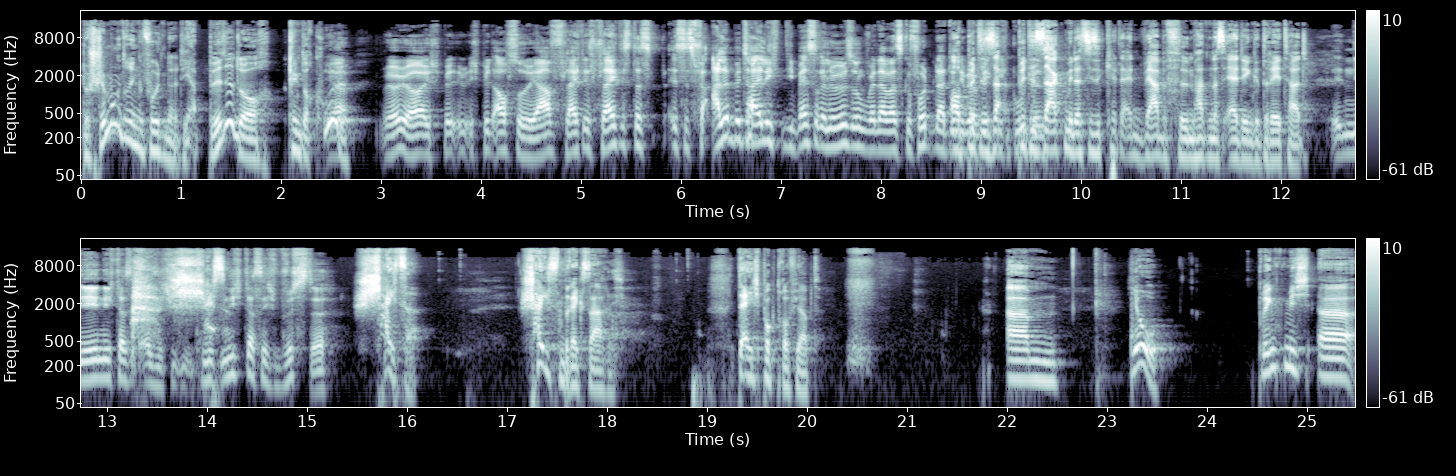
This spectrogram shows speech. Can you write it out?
Bestimmung drin gefunden hat, ja bitte doch, klingt doch cool. Ja, ja, ich bin, ich bin auch so, ja, vielleicht ist, vielleicht ist das, ist es für alle Beteiligten die bessere Lösung, wenn er was gefunden hat, Oh, bitte, sa bitte ist. sag mir, dass diese Kette einen Werbefilm hat und dass er den gedreht hat. Nee, nicht, dass, also ich, Scheiße. nicht, dass ich wüsste. Scheiße. Scheißendreck, sag ich. Da hätte ich Bock drauf gehabt. Ähm, yo, bringt mich, äh,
